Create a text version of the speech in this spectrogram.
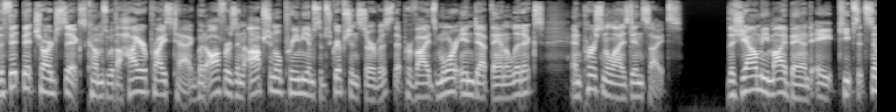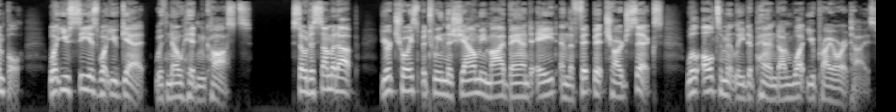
The Fitbit Charge 6 comes with a higher price tag but offers an optional premium subscription service that provides more in-depth analytics and personalized insights. The Xiaomi Mi Band 8 keeps it simple. What you see is what you get, with no hidden costs. So to sum it up, your choice between the Xiaomi Mi Band 8 and the Fitbit Charge 6 will ultimately depend on what you prioritize.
